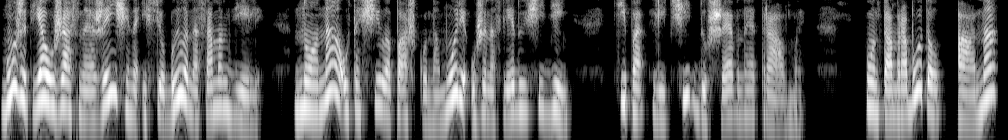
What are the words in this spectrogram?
Может, я ужасная женщина, и все было на самом деле. Но она утащила Пашку на море уже на следующий день, типа лечить душевные травмы. Он там работал, а она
